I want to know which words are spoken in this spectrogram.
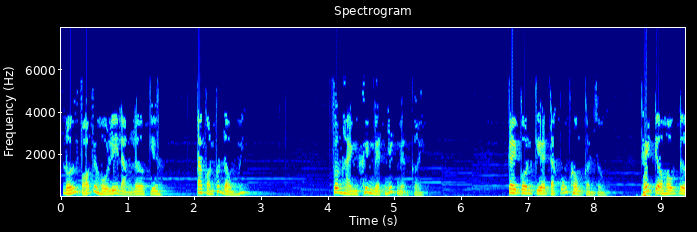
Đối phó với hồ ly lẳng lơ kia, Ta còn có đồng huynh. Phương Hành khinh miệt nhếch miệng cười. Cây côn kia ta cũng không cần dùng. Thấy tiểu hầu tử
